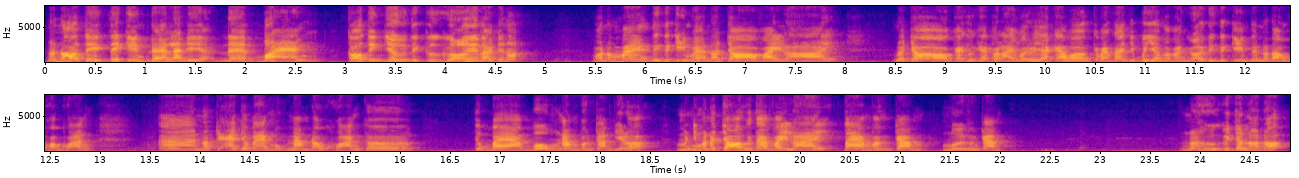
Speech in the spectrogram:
nó nói tiền tiết kiệm để làm gì vậy? để bạn có tiền dư thì cứ gửi vào cho nó. Và nó mang tiền tiết kiệm ra nó cho vay lại. Nó cho các người khác vay lại với giá cao hơn. Các bạn thấy bây giờ mà bạn gửi tiền tiết kiệm thì nó đâu khoảng khoảng à, nó trả cho bạn một năm đâu khoảng có có ba bốn năm phần trăm gì đó à. mà nhưng mà nó cho người ta vay lại 8 phần trăm 10 phần trăm. Nó hưởng cái trên lệch đó.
